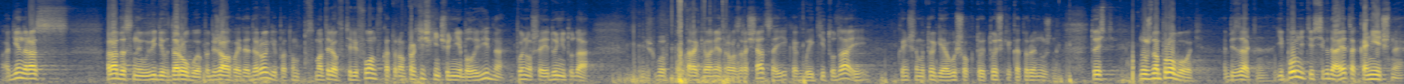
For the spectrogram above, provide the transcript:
один раз радостный, увидев дорогу, я побежал по этой дороге, потом посмотрел в телефон, в котором практически ничего не было видно, понял, что я иду не туда. Еще полтора километра возвращаться и как бы идти туда, и в конечном итоге я вышел к той точке, которая нужна. То есть нужно пробовать. Обязательно. И помните всегда, это конечное.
